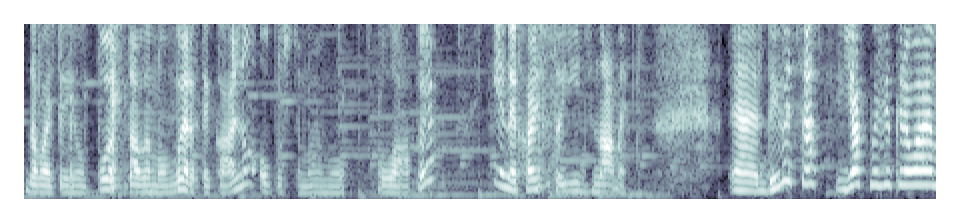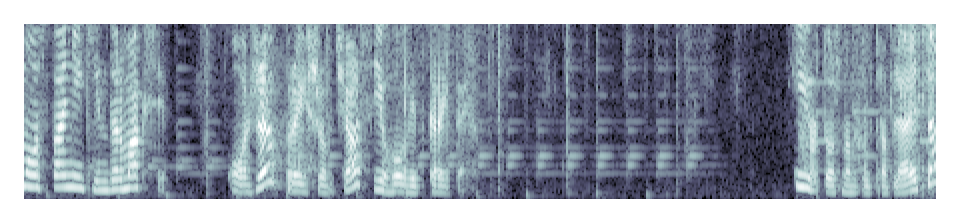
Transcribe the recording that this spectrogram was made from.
Давайте його поставимо вертикально, опустимо йому лапи, і нехай стоїть з нами. Е, дивиться, як ми відкриваємо останній Kinder Maxi. Отже, прийшов час його відкрити. І хто ж нам тут трапляється?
